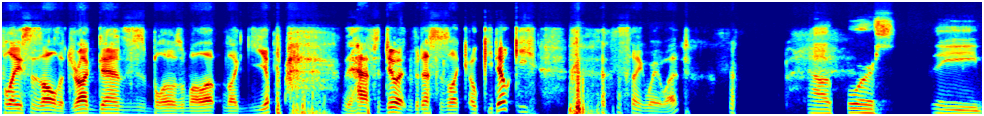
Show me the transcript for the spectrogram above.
places, all the drug dens, just blows them all up. I'm like, yep, they have to do it. And Vanessa's like, okie dokie. it's like, wait, what? now, of course, the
